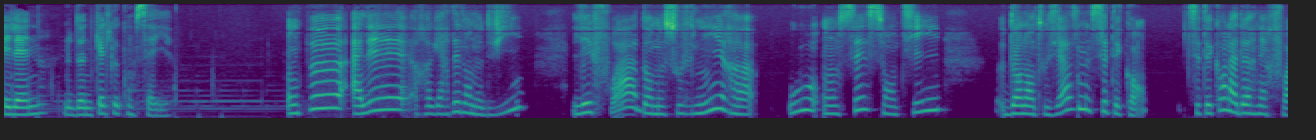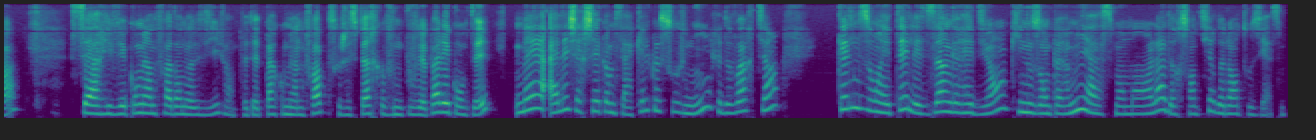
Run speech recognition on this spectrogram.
Hélène nous donne quelques conseils. On peut aller regarder dans notre vie les fois, dans nos souvenirs, où on s'est senti dans l'enthousiasme. C'était quand? C'était quand la dernière fois? C'est arrivé combien de fois dans notre vie Enfin, peut-être pas combien de fois, parce que j'espère que vous ne pouvez pas les compter. Mais aller chercher comme ça quelques souvenirs et de voir, tiens, quels ont été les ingrédients qui nous ont permis à ce moment-là de ressentir de l'enthousiasme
